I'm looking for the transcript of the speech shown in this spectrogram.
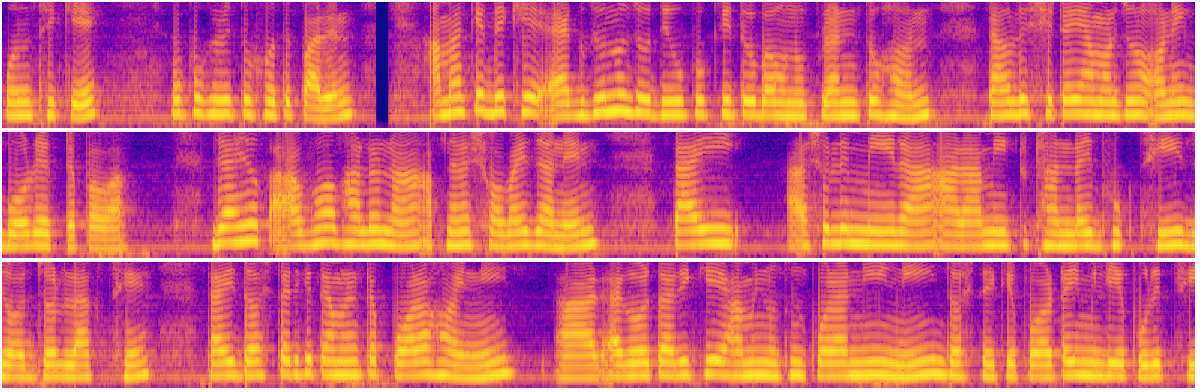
কোণ থেকে উপকৃত হতে পারেন। আমাকে দেখে একজনও যদি উপকৃত বা অনুপ্রাণিত হন, তাহলে সেটাই আমার জন্য অনেক বড় একটা পাওয়া। যাই হোক, আবহাওয়া ভালো না, আপনারা সবাই জানেন। তাই আসলে মেয়েরা আর আমি একটু ঠান্ডায় ভুগছি, জ্বর জ্বর লাগছে। তাই দশ তারিখে তেমন একটা পড়া হয়নি। আর এগারো তারিখে আমি নতুন পড়া নিয়ে নিই দশ তারিখে পড়াটাই মিলিয়ে পড়েছি।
